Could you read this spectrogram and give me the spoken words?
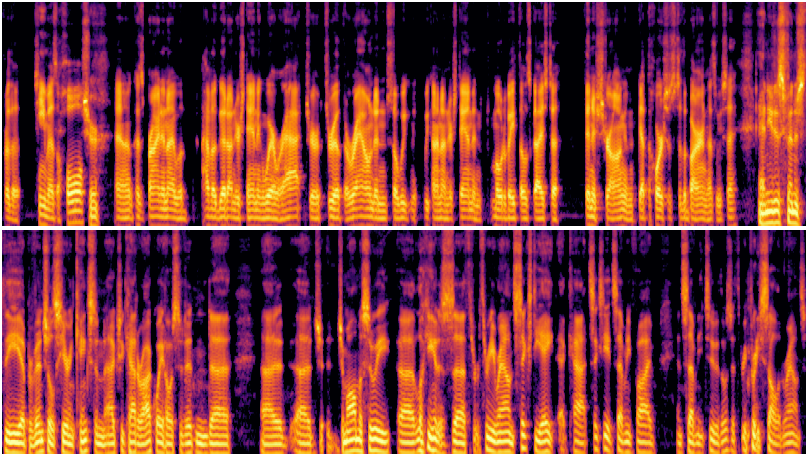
for the team as a whole. Sure. Because uh, Brian and I would have a good understanding where we're at throughout the round, and so we we kind of understand and motivate those guys to finish strong and get the horses to the barn, as we say. And you just finished the uh, provincials here in Kingston. Actually, Cataraqui hosted it, and uh, uh, uh J- Jamal Masui, uh, looking at his uh, th- three rounds, 68 at Cat, 68, 75, and 72. Those are three pretty solid rounds.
